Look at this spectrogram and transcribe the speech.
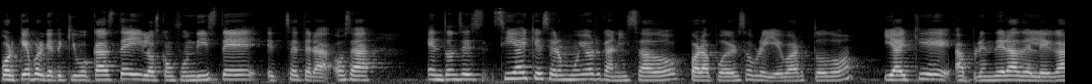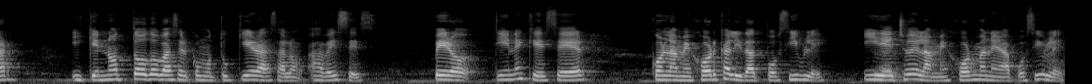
¿por qué? Porque te equivocaste y los confundiste, etcétera. O sea, entonces sí hay que ser muy organizado para poder sobrellevar todo y hay que aprender a delegar y que no todo va a ser como tú quieras a, a veces, pero tiene que ser con la mejor calidad posible y de hecho de la mejor manera posible.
